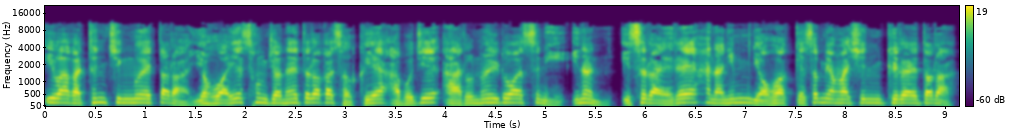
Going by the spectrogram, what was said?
이와 같은 직무에 따라 여호와의 성전에 들어가서 그의 아버지 아론을 도왔으니 이는 이스라엘의 하나님 여호와께서 명하신 규례더라.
